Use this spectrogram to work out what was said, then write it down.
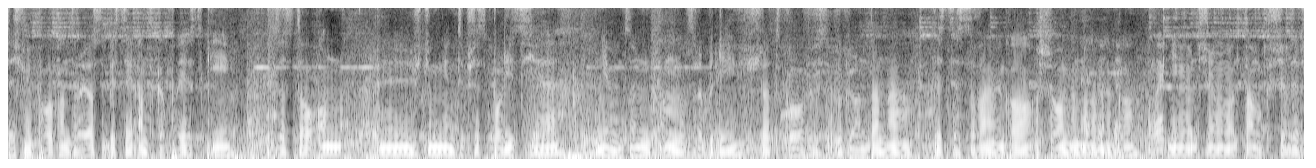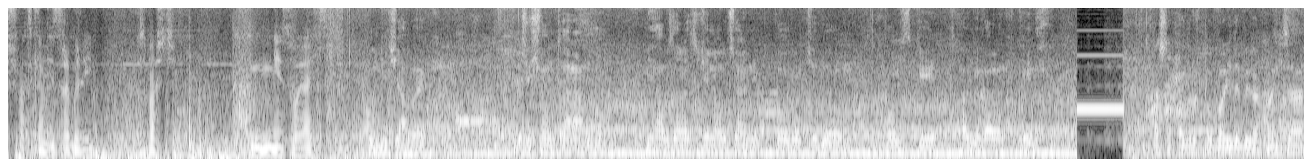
jesteśmy po kontroli osobistej Antka Pajestki. Został on y, ściągnięty przez policję. Nie wiem co oni tam zrobili w środku. Wy- Wygląda na zestresowanego, oszołomionego. Nie wiem czy mu tam krzywdy przypadkiem nie zrobili. Zobaczcie. Niezłe jajce. Poniedziałek, 10 rano. Michał zaraz idzie na uczelnię po powrocie do Polski. Oni walą wino. Nasza podróż powoli dobiega końca.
